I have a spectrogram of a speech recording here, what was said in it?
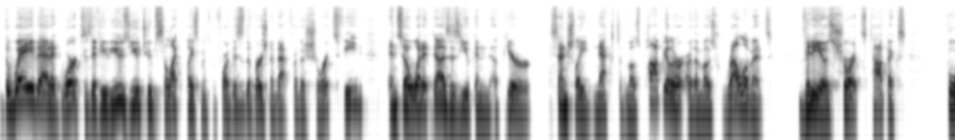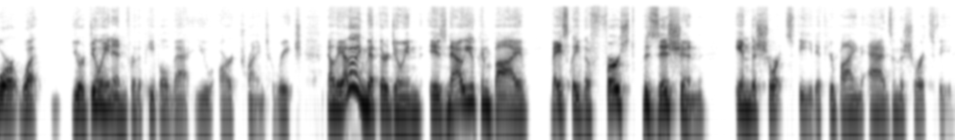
the way that it works is if you've used YouTube select placements before, this is the version of that for the shorts feed. And so what it does is you can appear essentially next to the most popular or the most relevant videos, shorts, topics for what you're doing and for the people that you are trying to reach. Now, the other thing that they're doing is now you can buy basically the first position in the shorts feed if you're buying ads in the shorts feed.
